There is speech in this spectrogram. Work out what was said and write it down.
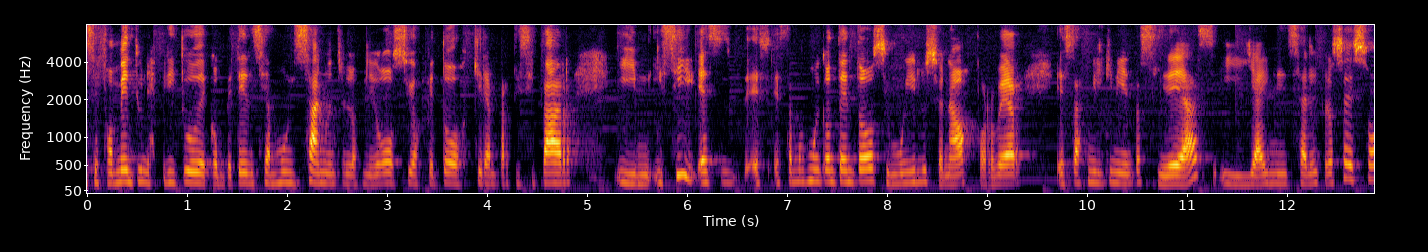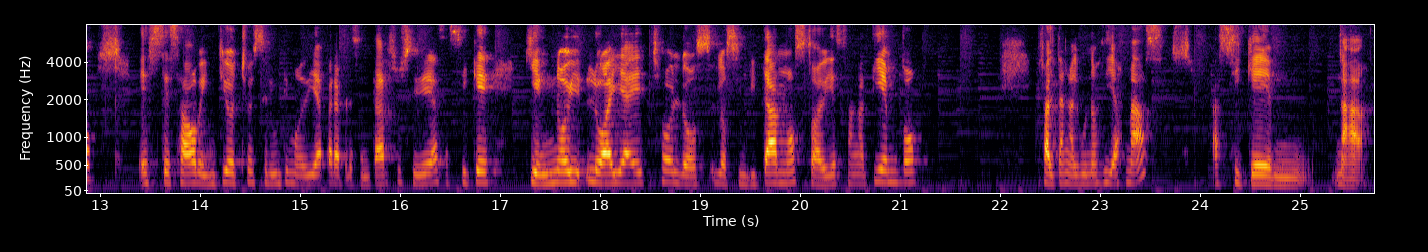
se fomente un espíritu de competencia muy sano entre los negocios, que todos quieran participar. Y, sí, es, estamos muy contentos y muy ilusionados por ver esas 1.500 ideas y ya iniciar el proceso. Este sábado 28 es el último día para presentar sus ideas, así que quien no lo haya hecho, los, los invitamos, todavía están a tiempo. Faltan algunos días más, Así que, mm, nada.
